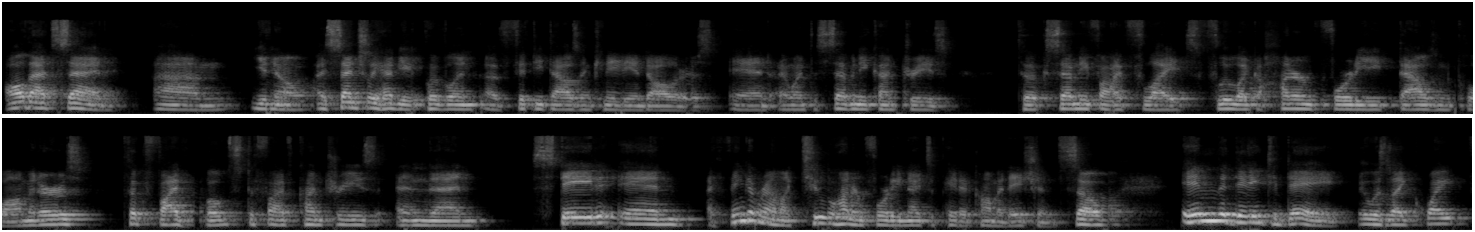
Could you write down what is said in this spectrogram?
All that said, um, you know, I essentially had the equivalent of 50,000 Canadian dollars. And I went to 70 countries, took 75 flights, flew like 140,000 kilometers, took five boats to five countries, and then stayed in, I think around like 240 nights of paid accommodation. So in the day to day, it was like quite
